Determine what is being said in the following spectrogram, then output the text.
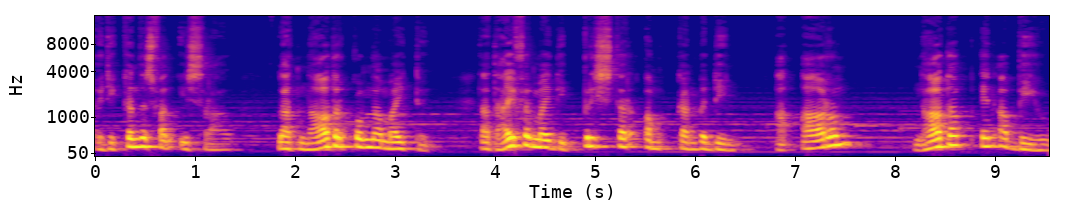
uit die kinders van Israel laat naderkom na my toe dat hy vir my die priesteramp kan bedien. Aaron, Nadab en Abihu,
